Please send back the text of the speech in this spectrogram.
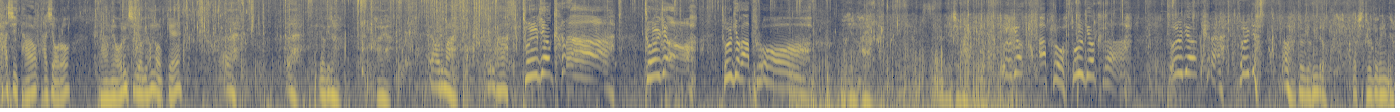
다시 다음 다시 얼어. 다음에 얼음치기 여기 한번 올게. 여기를. 가야. 야 얼음아. 저리 가. 돌격하라! 돌격! 돌격 앞으로! 여기를 가야 여기를 제발 돌격 앞으로! 돌격하라! 돌격하라! 돌격! 아 돌격 힘들어 역시 돌격은 힘들어.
